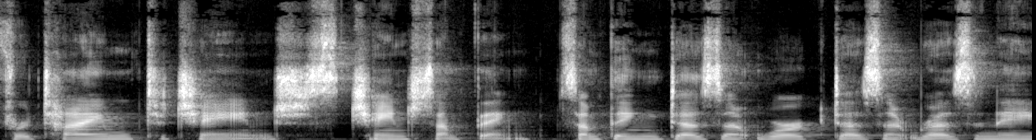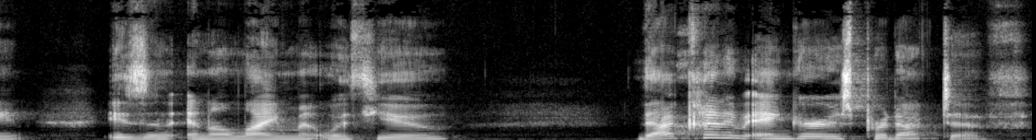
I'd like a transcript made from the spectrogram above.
for time to change, change something. Something doesn't work, doesn't resonate, isn't in alignment with you. That kind of anger is productive.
